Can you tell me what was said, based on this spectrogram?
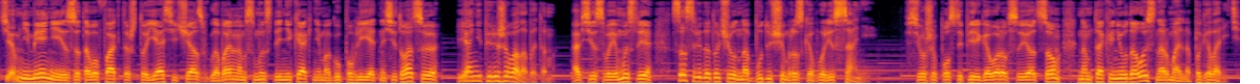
Тем не менее, из-за того факта, что я сейчас в глобальном смысле никак не могу повлиять на ситуацию, я не переживал об этом, а все свои мысли сосредоточил на будущем разговоре с Аней. Все же после переговоров с ее отцом нам так и не удалось нормально поговорить.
